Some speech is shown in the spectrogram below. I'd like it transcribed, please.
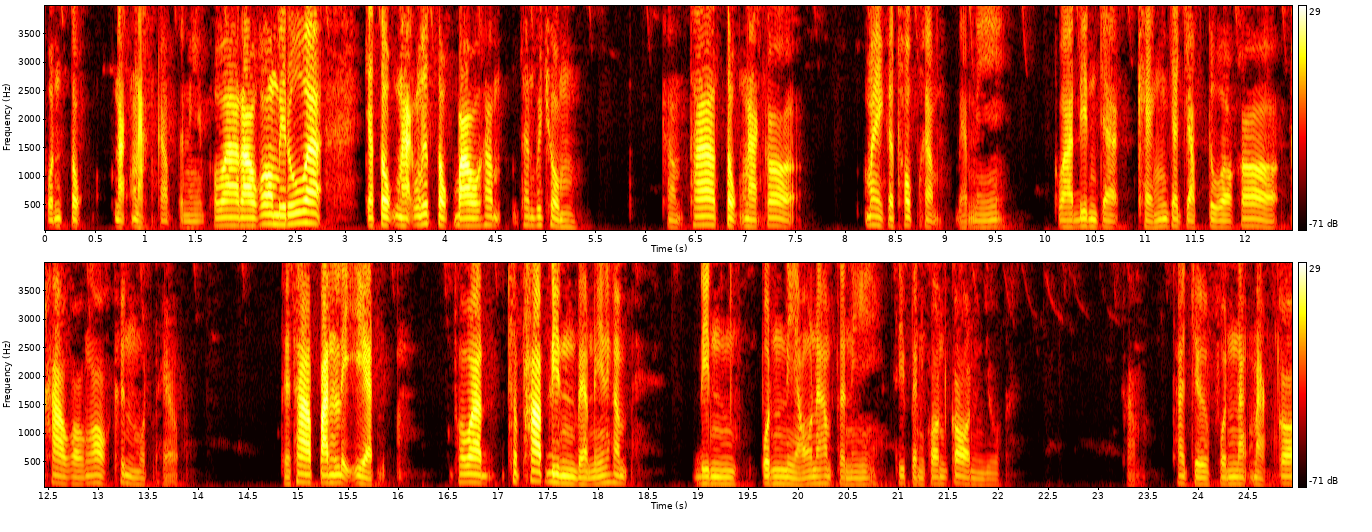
ฝนตกหนักๆครับตอนนี้ เพราะว่าเราก็ไม่รู้ว่าจะตกหนักหรือตกเบาครับ ท่านผู้ชมครับ ถ้าตกหนักก็ไม่กระทบครับ แบบนี้กว่าดินจะแข็งจะจับตัวก็ข้าวก็งอกขึ้นหมดแล้ว แต่ถ้าปันละเอียด เพราะว่าสภาพดินแบบนี้นะครับ ดินปนเหนียวนะครับตอนนี้ที่เป็นก้อนๆอยู่ครับ ถ้าเจอฝนหนักๆก็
